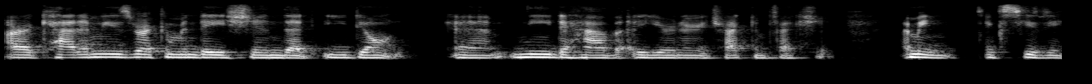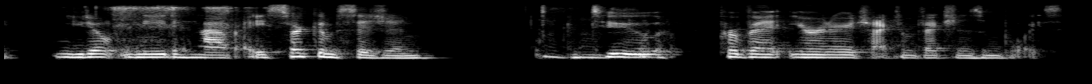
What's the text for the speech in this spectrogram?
our academy's recommendation that you don't um, need to have a urinary tract infection. I mean, excuse me, you don't need to have a circumcision mm-hmm. to prevent urinary tract infections in boys.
